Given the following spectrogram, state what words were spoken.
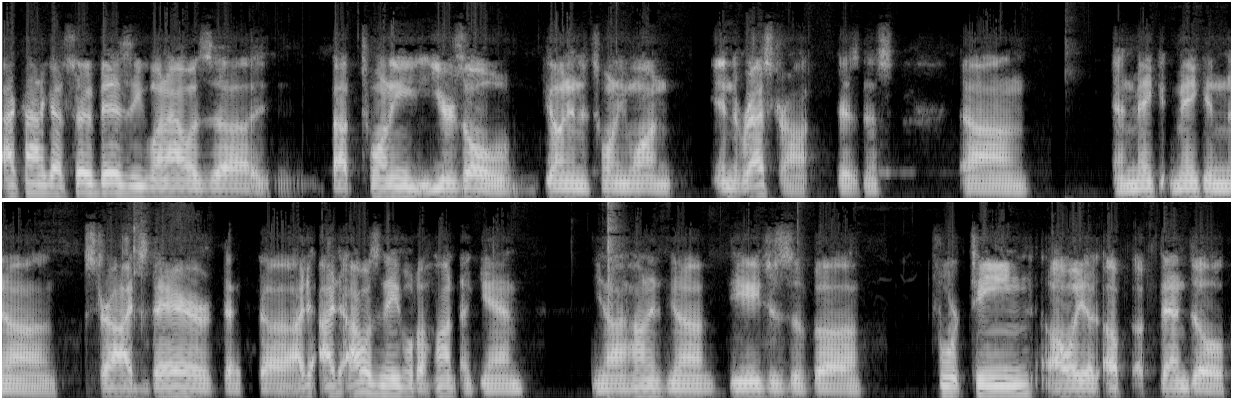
I kind of got so busy when I was uh, about 20 years old, going into 21 in the restaurant business, um, and make, making uh, strides there that uh, I, I, I wasn't able to hunt again. You know, I hunted uh, the ages of uh, 14 all the way up, up then till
